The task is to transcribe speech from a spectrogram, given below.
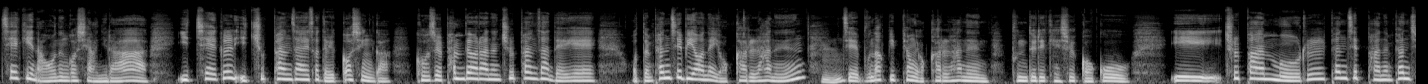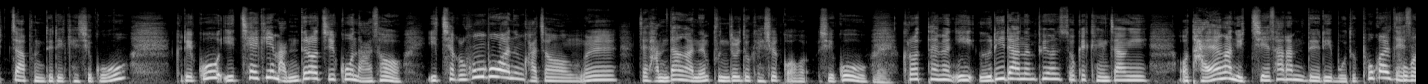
책이 나오는 것이 아니라 이 책을 이 출판사에서 낼 것인가 그것을 판별하는 출판사 내에 어떤 편집위원회 역할을 하는 음. 이제 문학 비평 역할을 하는 분들이 계실 거고 이 출판물 내용을 편집하는 편집자분들이 계시고 그리고 이 책이 만들어지고 나서 이 책을 홍보하는 과정을 이제 담당하는 분들도 계실 것이고 네. 그렇다면 이 을이라는 표현 속에 굉장히 어, 다양한 위치의 사람들이 모두 포괄돼서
